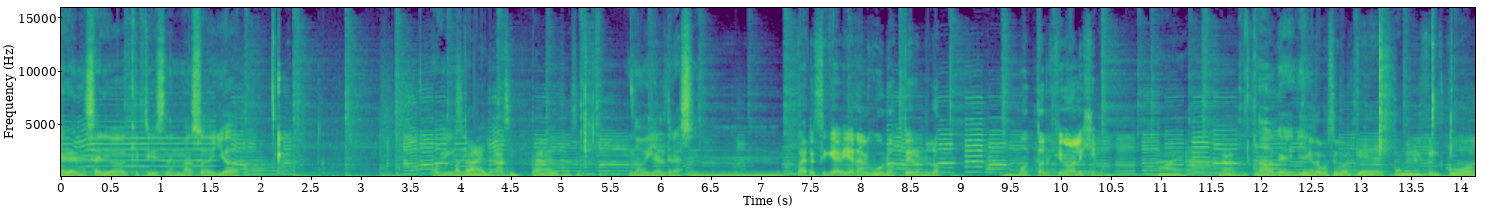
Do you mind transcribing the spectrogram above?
era necesario que estuviese en el mazo de Yoda. Faltaban el Drazi. El no vi al Drazi. Mm, parece que habían algunos, pero en los montones que no elegimos. Ah. Ah, No, ok, Es que ya. te puse porque también el, el cubo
